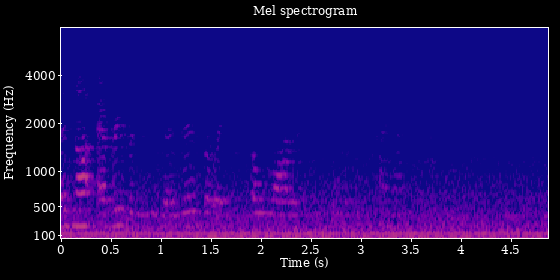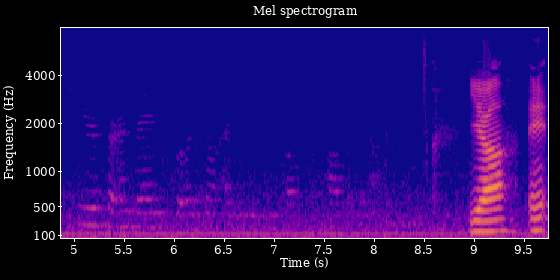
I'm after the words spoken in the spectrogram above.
Like not everybody who does it, but like a lot of people just kind of hear certain things, but like don't educate themselves on the topic enough. Yeah, and,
